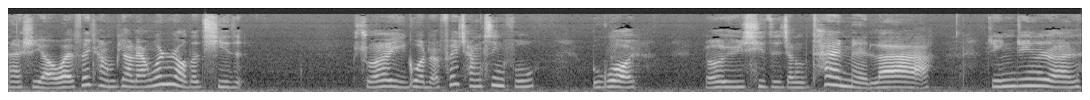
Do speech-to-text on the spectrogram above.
但是有位非常漂亮、温柔的妻子。所以过得非常幸福。不过，由于妻子长得太美了，年轻人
